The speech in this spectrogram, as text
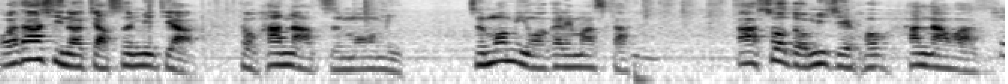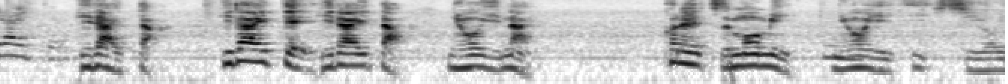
私のジャスミン茶と花つもみつもみわかりますか？あそうと見てほ花は。開いてる。開いた。開いて開いた。匂いない。これつもみ匂い強い。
